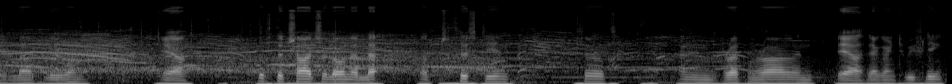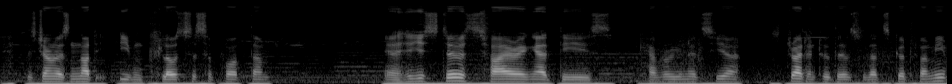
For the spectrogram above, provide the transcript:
a lovely one. Yeah, with the charge alone at 15 killed and red morale and yeah, they're going to be fleeing. This general is not even close to support them. Yeah, he's still firing at these cavalry units here, straight into this, so that's good for me.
